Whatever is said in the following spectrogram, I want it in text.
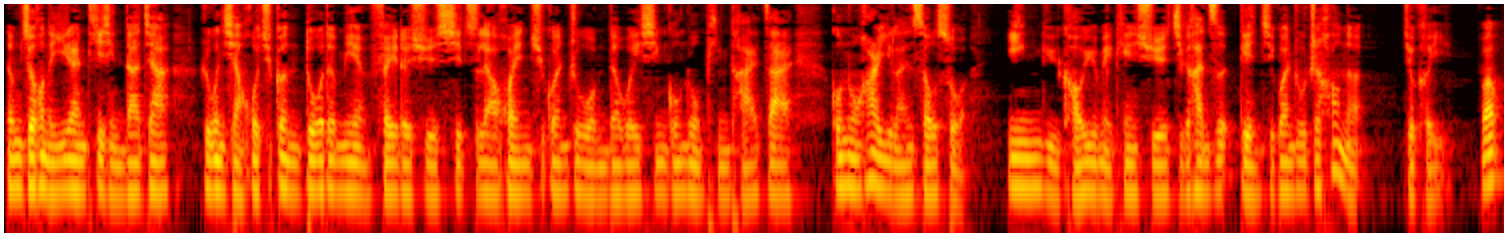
那么最后呢，依然提醒大家，如果你想获取更多的免费的学习资料，欢迎去关注我们的微信公众平台，在公众号一栏搜索“英语口语每天学几个汉字”，点击关注之后呢，就可以。Well,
